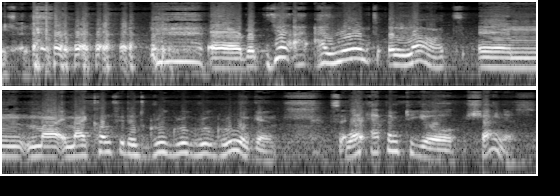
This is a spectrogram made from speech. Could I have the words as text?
Uh, but yeah, I, I learned a lot and my, my confidence grew, grew, grew, grew again. So What happened to your shyness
